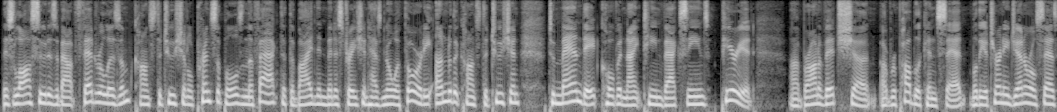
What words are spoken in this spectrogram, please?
This lawsuit is about federalism, constitutional principles, and the fact that the Biden administration has no authority under the Constitution to mandate COVID-19 vaccines, period. Uh, Brnovich, uh, a Republican, said. Well, the Attorney General says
